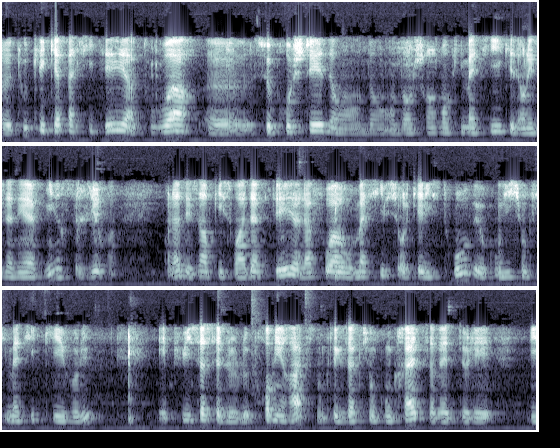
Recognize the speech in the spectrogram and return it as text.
euh, toutes les capacités à pouvoir euh, se projeter dans, dans, dans, le changement climatique et dans les années à venir, c'est-à-dire voilà, des arbres qui sont adaptés à la fois au massif sur lequel ils se trouvent et aux conditions climatiques qui évoluent. Et puis ça, c'est le, le, premier axe. Donc les actions concrètes, ça va être de les, les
